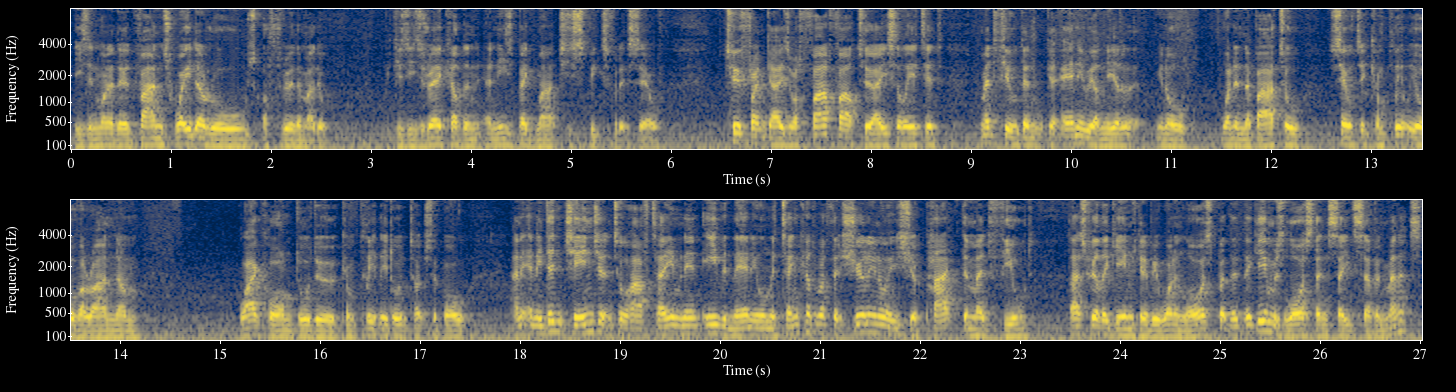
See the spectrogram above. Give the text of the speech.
he's in one of the advanced wider roles or through the middle, because his record in, in these big matches speaks for itself. Two front guys were far, far too isolated. Midfield didn't get anywhere near, you know, winning the battle. Celtic completely overran them. Waghorn, Dodo completely don't touch the ball. And, and he didn't change it until half time, and then, even then he only tinkered with it. Surely, you know, he should pack the midfield. That's where the game's going to be won and lost. But the, the game was lost inside seven minutes.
